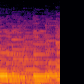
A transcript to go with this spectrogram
Música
